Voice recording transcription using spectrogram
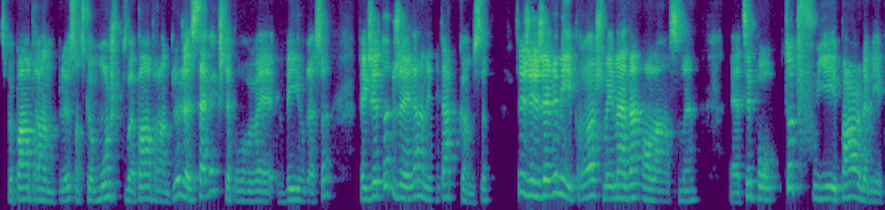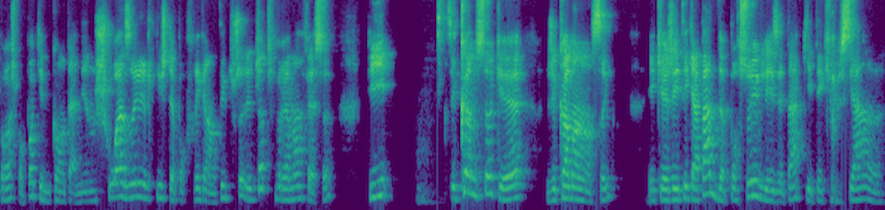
tu ne peux pas en prendre plus. En tout cas, moi, je ne pouvais pas en prendre plus. Je savais que j'étais pour vivre ça. Fait que j'ai tout géré en étapes comme ça. j'ai géré mes proches, même avant mon lancement. Euh, pour tout fouiller peur de mes proches pour pas qu'ils me contaminent, choisir qui j'étais pour fréquenter, tout ça. J'ai tout vraiment fait ça. Puis, c'est comme ça que j'ai commencé et que j'ai été capable de poursuivre les étapes qui étaient cruciales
